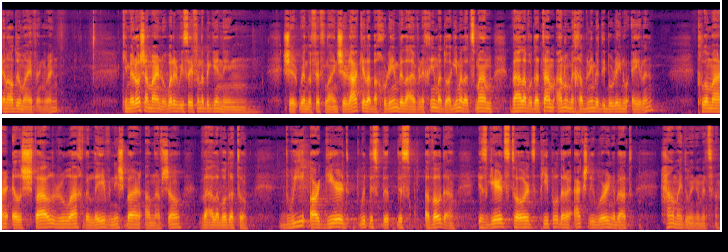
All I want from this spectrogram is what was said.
and I'll do my thing, right? כי מראש אמרנו, what did we say from the beginning? ש- we're in the fifth line, שרק אל הבחורים ולאברכים הדואגים על עצמם ועל עבודתם אנו מכוונים בדיבורינו אלה, כלומר אל שפל רוח ולב נשבר על נפשו ועל עבודתו. We are geared with this, this avoda is geared towards people that are actually worrying about how am I doing a mitzvah?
